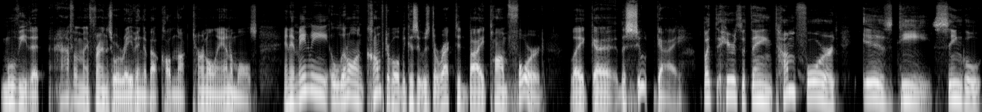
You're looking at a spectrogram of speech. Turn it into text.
movie that half of my friends were raving about called Nocturnal Animals, and it made me a little uncomfortable because it was directed by Tom Ford, like uh, the suit guy. But here's the thing: Tom Ford is the single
